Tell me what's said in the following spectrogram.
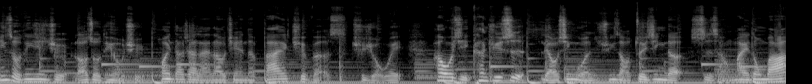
新手听进去，老手听有趣，欢迎大家来到今天的 By Trivers 去酒味，和我一起看趋势、聊新闻，寻找最近的市场脉动吧。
